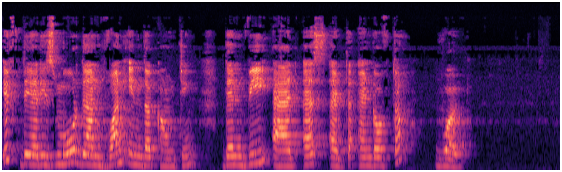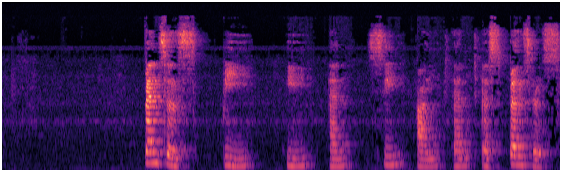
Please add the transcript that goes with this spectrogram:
if there is more than 1 in the counting, then we add s at the end of the word. Pencils. P E N C I L S. Pencils.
